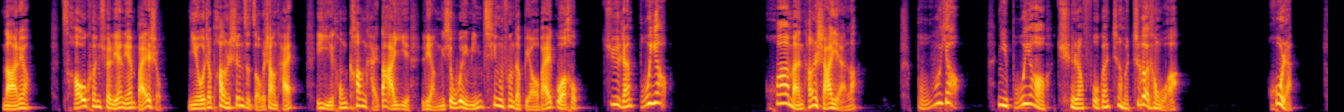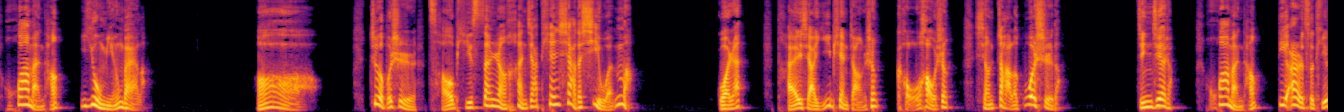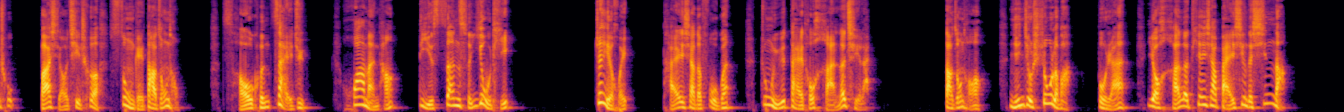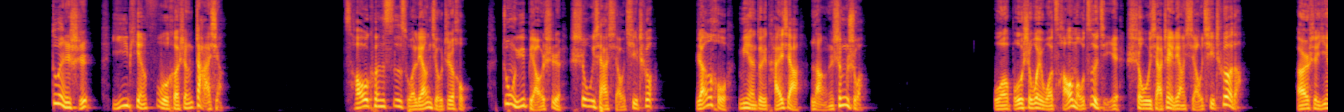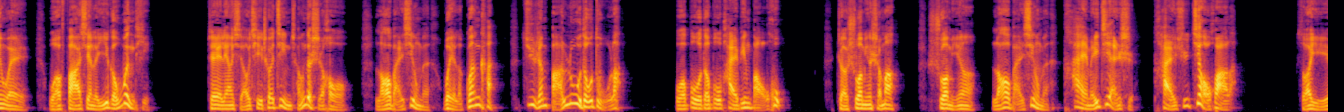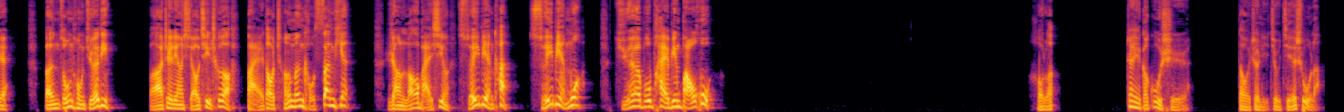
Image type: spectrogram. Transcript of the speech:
哪料曹坤却连连摆手，扭着胖身子走上台，一通慷慨大义、两袖为民清风的表白过后，居然不要。花满堂傻眼了，不要，你不要，却让副官这么折腾我。忽然，花满堂又明白了。哦，这不是曹丕三让汉家天下的戏文吗？果然，台下一片掌声、口号声，像炸了锅似的。紧接着，花满堂第二次提出把小汽车送给大总统，曹锟再拒，花满堂第三次又提。这回，台下的副官终于带头喊了起来。大总统，您就收了吧，不然要寒了天下百姓的心呐！顿时一片附和声炸响。曹坤思索良久之后，终于表示收下小汽车，然后面对台下朗声说：“我不是为我曹某自己收下这辆小汽车的，而是因为我发现了一个问题。”这辆小汽车进城的时候，老百姓们为了观看，居然把路都堵了，我不得不派兵保护。这说明什么？说明老百姓们太没见识，太需教化了。所以，本总统决定把这辆小汽车摆到城门口三天，让老百姓随便看、随便摸，绝不派兵保护。好了，这个故事到这里就结束了。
